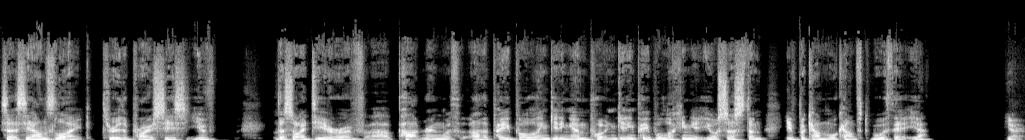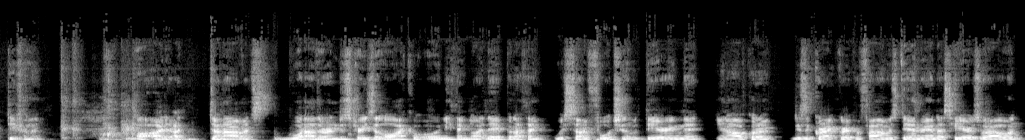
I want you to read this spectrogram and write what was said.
So it sounds like through the process, you've this idea of uh, partnering with other people and getting input and getting people looking at your system. You've become more comfortable with that, yeah. Yeah, definitely. I, I, don't know if it's what other industries are like or, or, anything like that, but I think we're so fortunate with dairying that you know I've got a there's a great group of farmers down around us here as well, and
